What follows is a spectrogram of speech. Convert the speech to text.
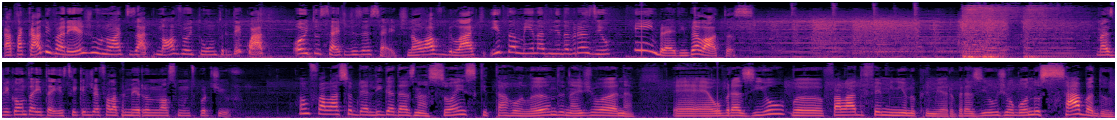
atacado e varejo no WhatsApp 981 34 8717, na Olavo Bilac e também na Avenida Brasil e em breve em Pelotas. Mas me conta aí, Thaís, o que a gente vai falar primeiro no nosso mundo esportivo? Vamos falar sobre a Liga das Nações que está rolando, né, Joana? É, o Brasil, ah, falar do feminino primeiro. O Brasil jogou no sábado,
